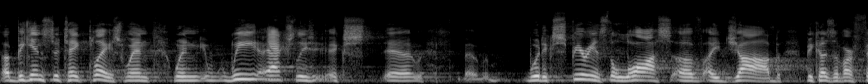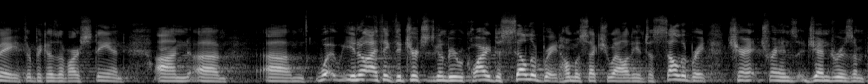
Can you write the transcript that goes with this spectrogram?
uh, begins to take place, when, when we actually ex- uh, would experience the loss of a job because of our faith or because of our stand on um, um, you know, I think the church is going to be required to celebrate homosexuality and to celebrate tra- transgenderism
